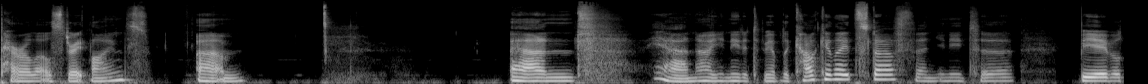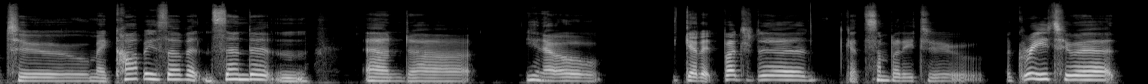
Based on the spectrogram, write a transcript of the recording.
parallel straight lines. Um, and yeah, now you needed to be able to calculate stuff and you need to be able to make copies of it and send it and and uh, you know get it budgeted get somebody to agree to it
